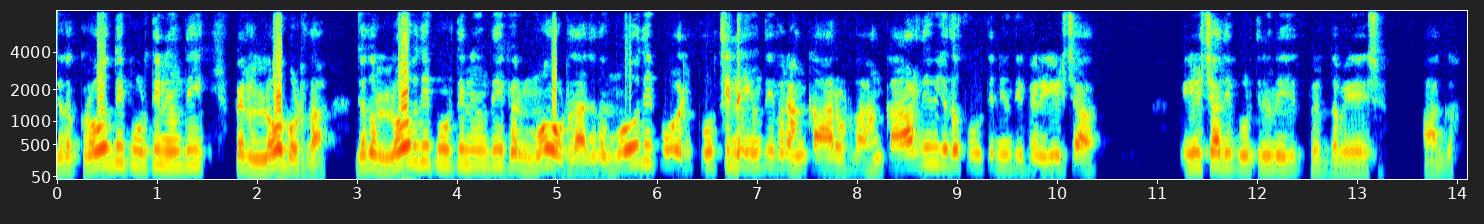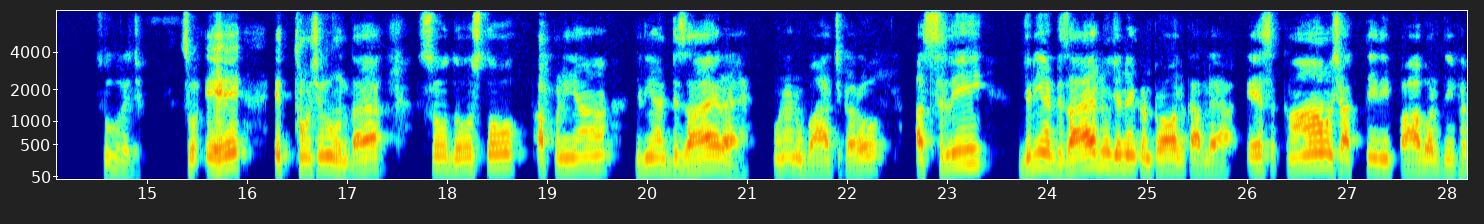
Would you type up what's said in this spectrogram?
ਜਦੋਂ ਕ੍ਰੋਧ ਦੀ ਪੂਰਤੀ ਨਹੀਂ ਹੁੰਦੀ ਫਿਰ ਲੋਭ ਉੱਠਦਾ। ਜਦੋਂ ਲੋਭ ਦੀ ਪੂਰਤੀ ਨਹੀਂ ਹੁੰਦੀ ਫਿਰ ਮੋਹ ਉੱਠਦਾ। ਜਦੋਂ ਮੋਹ ਦੀ ਪੂਰ- ਪੂਰਤੀ ਨਹੀਂ ਹੁੰਦੀ ਫਿਰ ਹੰਕਾਰ ਉੱਠਦਾ। ਹੰਕਾਰ ਦੀ ਵੀ ਜਦੋਂ ਪੂਰਤੀ ਨਹੀਂ ਹੁੰਦੀ ਫਿਰ ਈਰਸ਼ਾ ਈਰਸ਼ਾ ਦੀ ਪੂਰਤੀ ਨਹੀਂ ਹੁੰਦੀ ਫਿਰ ਦਵੇਸ਼, ਅੱਗ, ਸੂਰਜ। ਸੋ ਇਹ ਇੱਥੋਂ ਸ਼ੁਰੂ ਹੁੰਦਾ ਆ। ਸੋ ਦੋਸਤੋ, ਆਪਣੀਆਂ ਜਿਹੜੀਆਂ ਡਿਜ਼ਾਇਰ ਹੈ, ਉਹਨਾਂ ਨੂੰ ਬਾਅਦ ਚ ਕਰੋ। ਅਸਲੀ ਜਿਹੜੀਆਂ ਡਿਜ਼ਾਇਰ ਨੂੰ ਜਿਹਨੇ ਕੰਟਰੋਲ ਕਰ ਲਿਆ, ਇਸ ਕਾਮ ਸ਼ਕਤੀ ਦੀ ਪਾਵਰ ਦੀ ਫਿਰ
